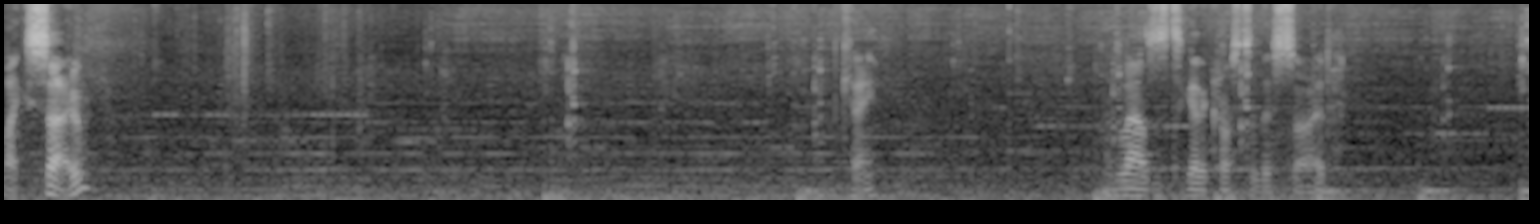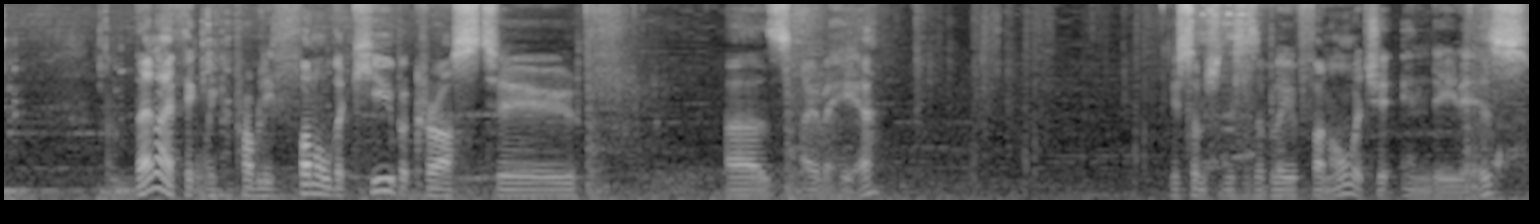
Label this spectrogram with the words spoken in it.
Like so. Allows us to get across to this side. And then I think we could probably funnel the cube across to us over here. The assumption this is a blue funnel, which it indeed is.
